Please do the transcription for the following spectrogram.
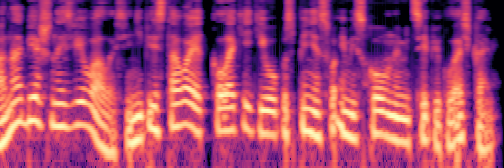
Она бешено извивалась и, не переставая колотить его по спине своими скованными цепью кулачками.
